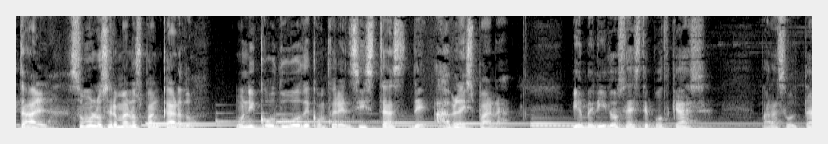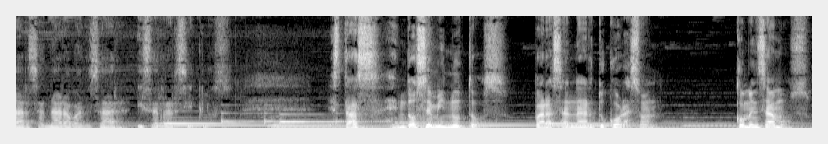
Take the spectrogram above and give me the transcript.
tal? Somos los hermanos Pancardo, único dúo de conferencistas de habla hispana. Bienvenidos a este podcast para soltar, sanar, avanzar y cerrar ciclos. Estás en 12 minutos para sanar tu corazón. Comenzamos.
